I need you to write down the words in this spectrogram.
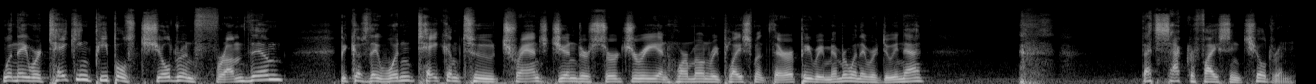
when they were taking people's children from them because they wouldn't take them to transgender surgery and hormone replacement therapy? Remember when they were doing that? That's sacrificing children.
